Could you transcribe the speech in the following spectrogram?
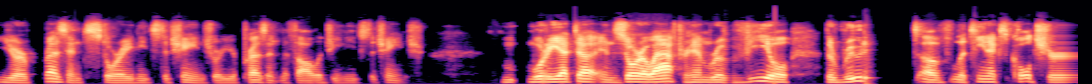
your present story needs to change or your present mythology needs to change. Murrieta and Zorro after him reveal the roots of Latinx culture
